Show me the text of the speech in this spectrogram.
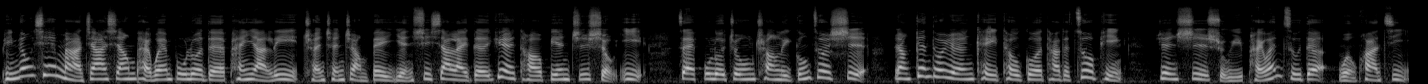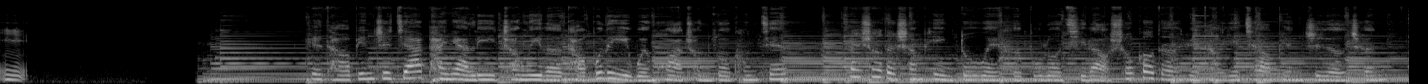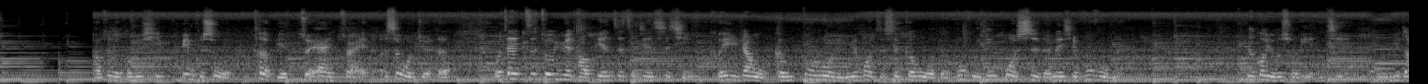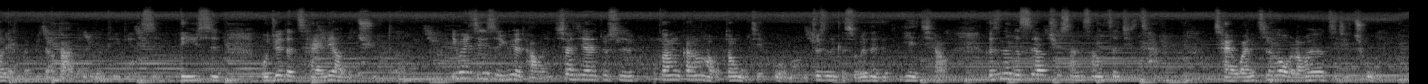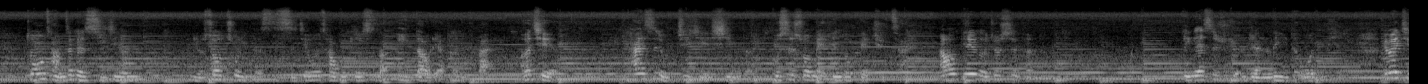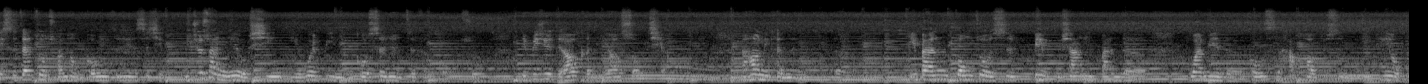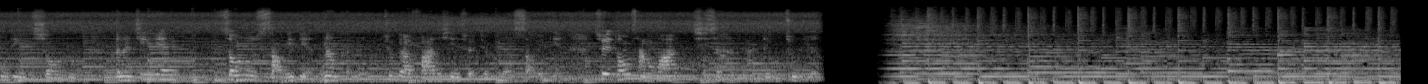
屏东县马家乡排湾部落的潘雅丽传承长辈延续下来的月桃编织手艺，在部落中创立工作室，让更多人可以透过她的作品认识属于排湾族的文化记忆。月桃编织家潘雅丽创立了桃布里文化创作空间。贩售的商品多为和部落耆老收购的月桃叶鞘编织而成。桃这个东西并不是我特别最爱最爱的，而是我觉得我在制作月桃编织这件事情，可以让我跟部落里面，或者是跟我的夫妇已经过世的那些夫妇们，能够有所连接。我们遇到两个比较大的问题点是：第一是我觉得材料的取得。因为这是月桃，像现在就是刚刚好端午节过嘛，就是那个所谓的叶鞘，可是那个是要去山上自己采，采完之后，然后要自己处理，通常这个时间，有时候处理的时间会差不多是到一到两个礼拜，而且它是有季节性的，不是说每天都可以去采。然后第二个就是可能应该是人力的问题，因为其实在做传统工艺这件事情，你就算你有心，也未必能够胜任这份工作。你必须得要可能要手巧，然后你可能呃，一般工作是并不像一般的外面的公司行号，就是你一定有固定的收入。可能今天收入少一点，那可能就要发的薪水就比较少一点。所以通常花其实很难留住人。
